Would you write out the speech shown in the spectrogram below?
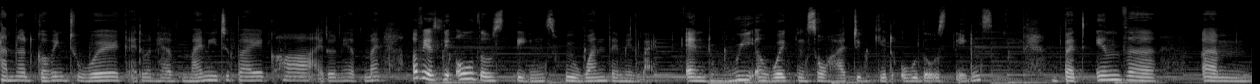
I'm not going to work, I don't have money to buy a car, I don't have money. Obviously, all those things, we want them in life. And we are working so hard to get all those things. But in the um,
